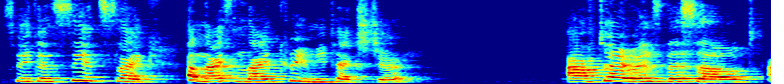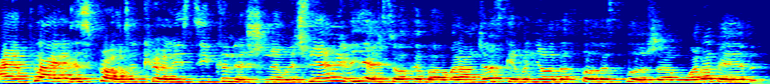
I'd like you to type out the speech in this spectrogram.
So you can see it's like a nice light creamy texture. After I rinse this out, I applied this Sprouted Curly's Deep Conditioner, which we ain't really here to talk about, but I'm just giving you all the full disclosure of what I did.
